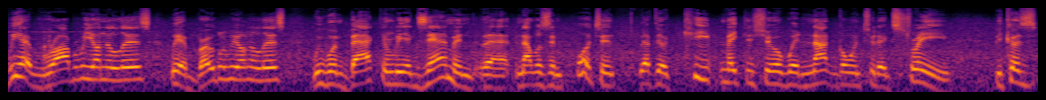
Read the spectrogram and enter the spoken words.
We had robbery on the list, we had burglary on the list. We went back and re examined that, and that was important. We have to keep making sure we're not going to the extreme because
